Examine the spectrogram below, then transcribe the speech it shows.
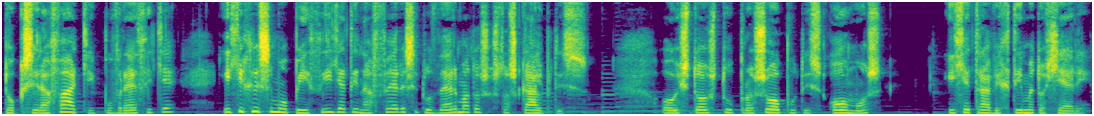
Το ξηραφάκι που βρέθηκε είχε χρησιμοποιηθεί για την αφαίρεση του δέρματος στο σκάλπ της. Ο ιστός του προσώπου της όμως είχε τραβηχτεί με το χέρι.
